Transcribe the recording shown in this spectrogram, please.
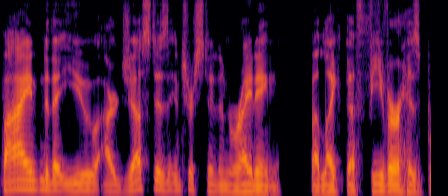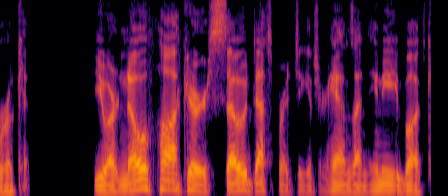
find that you are just as interested in writing, but like the fever has broken. You are no longer so desperate to get your hands on any book.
